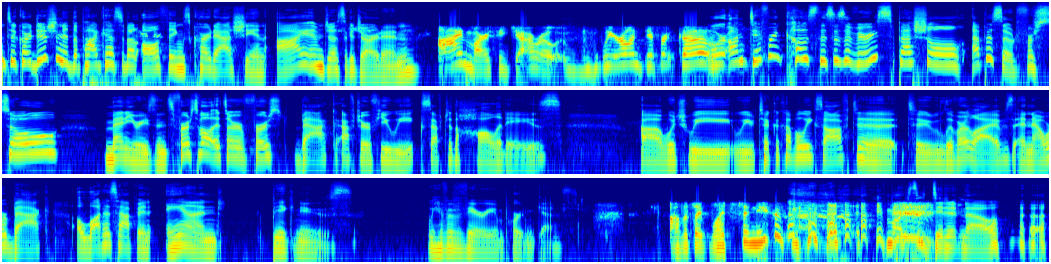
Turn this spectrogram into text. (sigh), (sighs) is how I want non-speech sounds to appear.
welcome to Kardashian, at the podcast about all things Kardashian. I am Jessica Jardin. I'm Marcy Jarrow. We're on different coasts. We're on different coasts. This is a very special episode for so many reasons. First of all, it's our first back after a few weeks after the holidays. Uh, which we we took a couple weeks off to to live our lives, and now we're back. A lot has happened, and big news: we have a very important guest. I was like, "What's the news?" (laughs) Marcy didn't know. (laughs) uh,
